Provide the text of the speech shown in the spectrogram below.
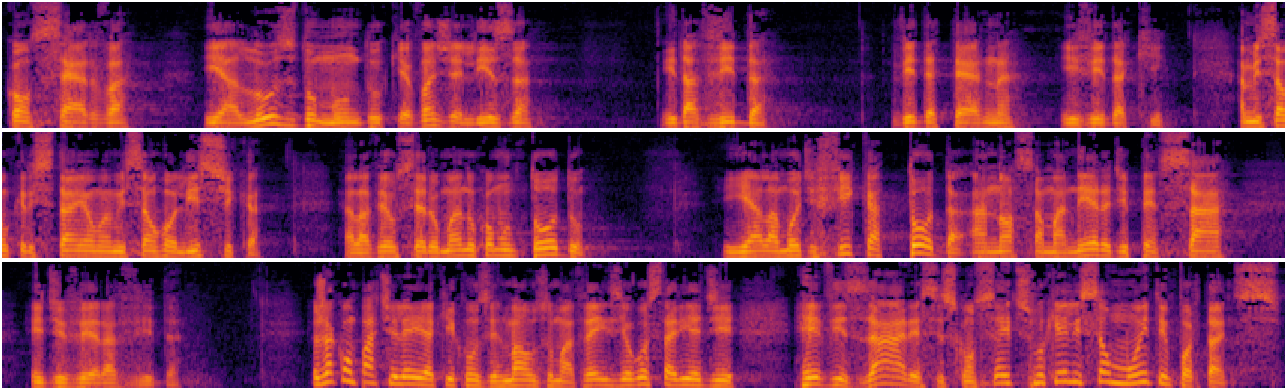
conserva e a luz do mundo que evangeliza e dá vida, vida eterna e vida aqui. A missão cristã é uma missão holística. Ela vê o ser humano como um todo e ela modifica toda a nossa maneira de pensar e de ver a vida. Eu já compartilhei aqui com os irmãos uma vez e eu gostaria de revisar esses conceitos porque eles são muito importantes.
